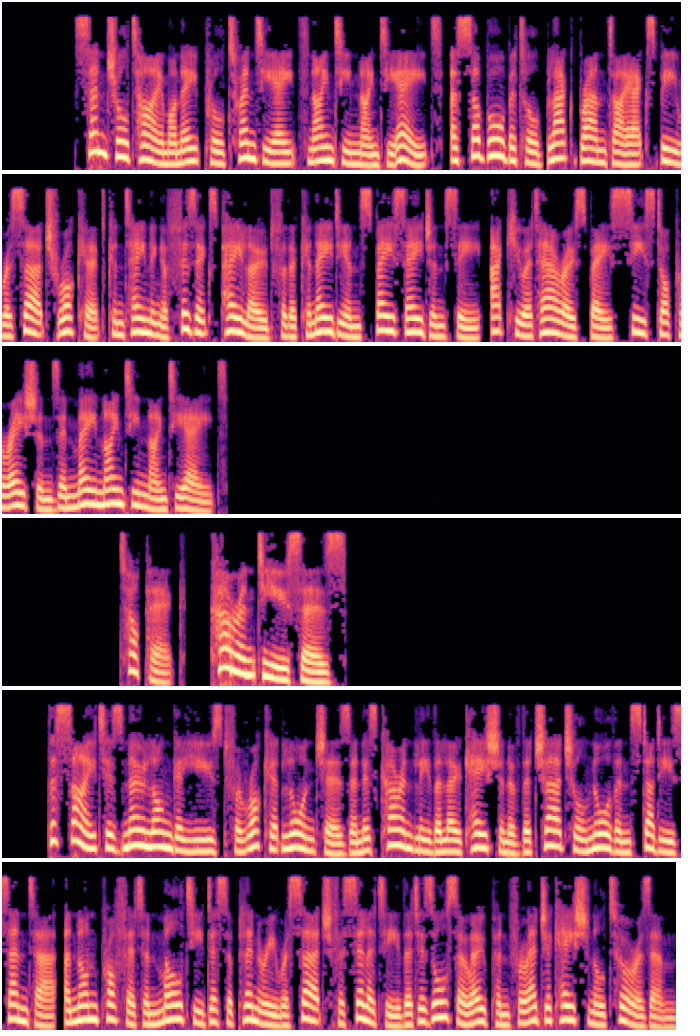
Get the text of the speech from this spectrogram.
Central Time on April 28, 1998, a suborbital Black Brant IXB research rocket containing a physics payload for the Canadian Space Agency, Akjuit Aerospace ceased operations in May 1998. Current uses The site is no longer used for rocket launches and is currently the location of the Churchill Northern Studies Centre, a non-profit and multi-disciplinary research facility that is also open for educational tourism.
